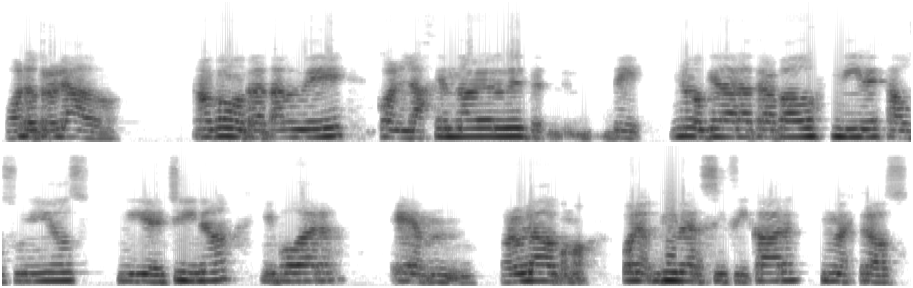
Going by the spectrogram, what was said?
por otro lado, ¿no? Como tratar de, con la agenda verde, de, no quedar atrapados ni de Estados Unidos ni de China y poder, em, por un lado, como, bueno, diversificar nuestros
